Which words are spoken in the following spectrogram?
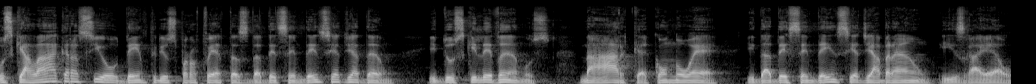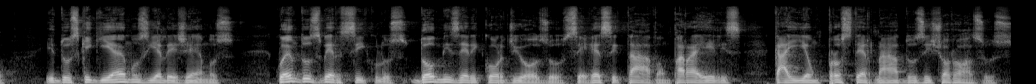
Os que Alá agraciou dentre os profetas da descendência de Adão e dos que levamos na arca com Noé e da descendência de Abraão e Israel e dos que guiamos e elegemos, quando os versículos do misericordioso se recitavam para eles, caíam prosternados e chorosos.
